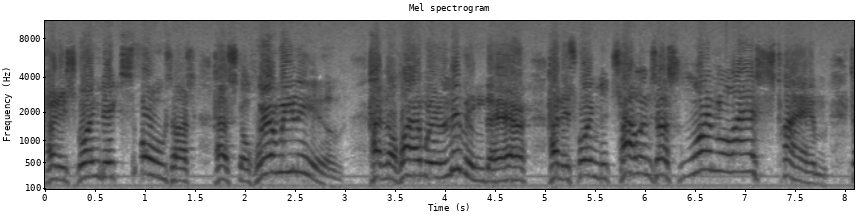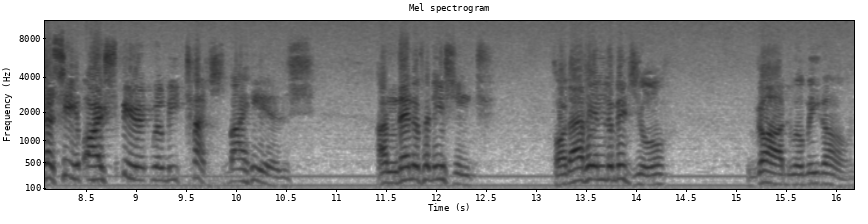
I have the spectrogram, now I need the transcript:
And he's going to expose us as to where we live and why we're living there, and it's going to challenge us one last time to see if our spirit will be touched by His. And then if it isn't, for that individual, God will be gone.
